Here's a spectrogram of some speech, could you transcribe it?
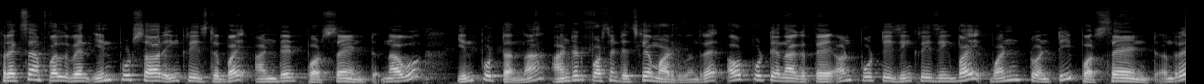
For example when inputs are increased by hundred percent ನಾವು ಇನ್ಪುಟ್ಟನ್ನು ಹಂಡ್ರೆಡ್ ಪರ್ಸೆಂಟ್ ಹೆಚ್ಚಿಗೆ ಮಾಡಿದ್ವಿ ಅಂದರೆ ಔಟ್ಪುಟ್ ಏನಾಗುತ್ತೆ? Output is increasing by one twenty percent ಅಂದರೆ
